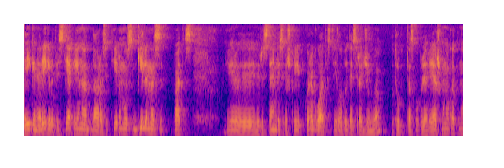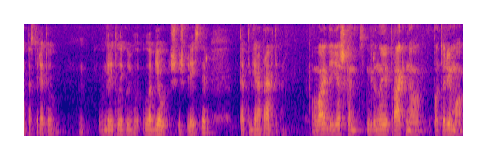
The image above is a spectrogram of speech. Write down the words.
reikia, nereikia, bet vis tiek eina, darosi tyrimus, gilinasi patys ir, ir stengiasi kažkaip koreguotis. Tai labai tas yra džiugu, truputį tas populiarėja, aš manau, kad nu, tas turėtų greitų laikų labiau išplėsti ir tapti gerą praktiką. O vaidai, ieškant grinai praktinio patarimo,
